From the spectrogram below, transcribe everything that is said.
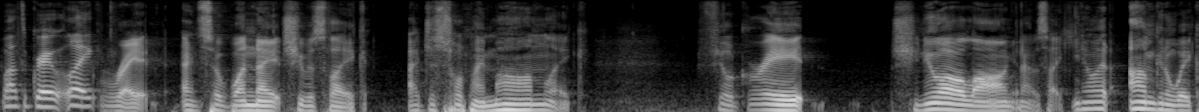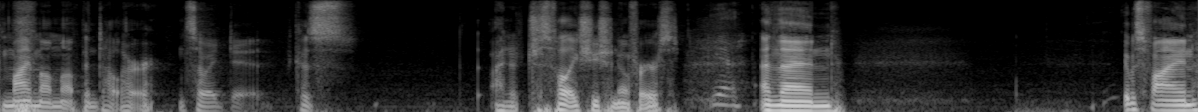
Wow, that's great. Like, Right. And so one night she was like, I just told my mom, like, feel great. She knew all along. And I was like, you know what? I'm to wake my mom up and tell her. And so I did because I just felt like she should know first. yeah. And then it was fine.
